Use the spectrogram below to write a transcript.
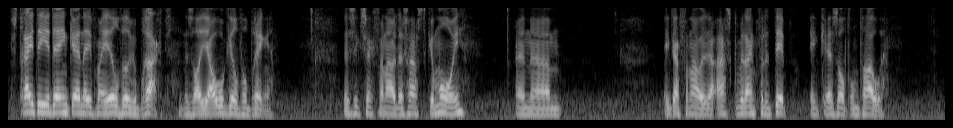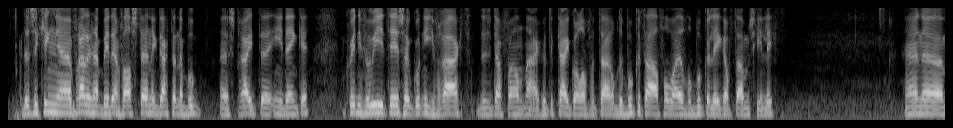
Strijd in je denken, en heeft mij heel veel gebracht. En dat zal jou ook heel veel brengen. Dus ik zeg van, nou, dat is hartstikke mooi. En ehm, ik dacht van, nou, hartstikke bedankt voor de tip. Ik eh, zal het onthouden. Dus ik ging eh, vrijdag naar bidden en vasten en ik dacht aan het boek Strijd eh, in je denken. Ik weet niet voor wie het is, heb ik ook niet gevraagd. Dus ik dacht van, nou goed, ik kijk wel of het daar op de boekentafel, waar heel veel boeken liggen, of het daar misschien ligt. En ehm,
